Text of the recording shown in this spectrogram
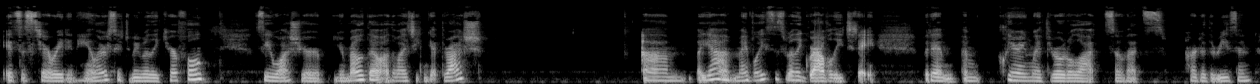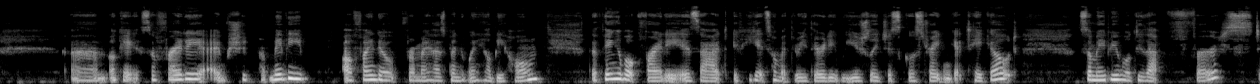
it's a steroid inhaler, so you have to be really careful. So you wash your, your mouth out, otherwise you can get thrush. Um, but yeah, my voice is really gravelly today, but I'm, I'm clearing my throat a lot, so that's part of the reason. Um, okay, so Friday I should maybe I'll find out from my husband when he'll be home. The thing about Friday is that if he gets home at 3.30, we usually just go straight and get takeout. So maybe we'll do that first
